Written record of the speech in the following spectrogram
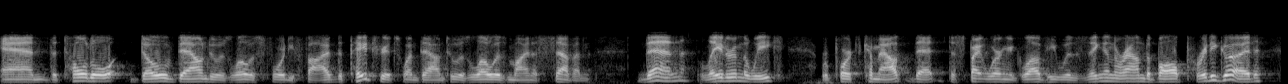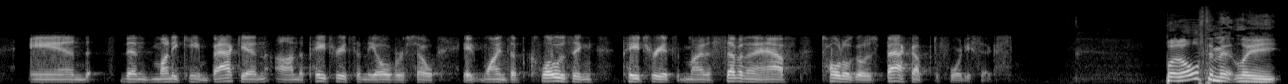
and the total dove down to as low as 45. The Patriots went down to as low as minus seven. Then later in the week, reports come out that despite wearing a glove, he was zinging around the ball pretty good, and then money came back in on the Patriots in the over, so it winds up closing Patriots minus seven and a half. Total goes back up to 46. But ultimately,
